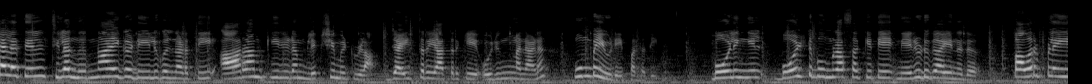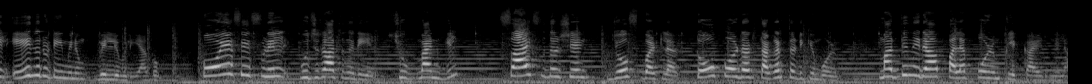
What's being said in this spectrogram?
ലലത്തിൽ ചില നിർണായക ഡീലുകൾ നടത്തി ആറാം കിരീടം ലക്ഷ്യമിട്ടുള്ള ജൈത്രയാത്രയ്ക്ക് ഒരുങ്ങാനാണ് മുംബൈയുടെ പദ്ധതി. ബോളിംഗിൽ ബോൾട്ട് ബുംറ സഖ്യത്തെ നേരിടുക എന്നത് പവർ പ്ലേയിൽ ഏതൊരു ടീമിനും വെല്ലുവിളിയാകും. പോയ സീസണിൽ ഗുജറാത്ത് നിരയിൽ Shubman Gill Sai Sudharsan Jos Buttler top order തകർത്തടിക്കുമ്പോഴും മധ്യനിര പലപ്പോഴും ക്ലിക്കായിരുന്നില്ല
